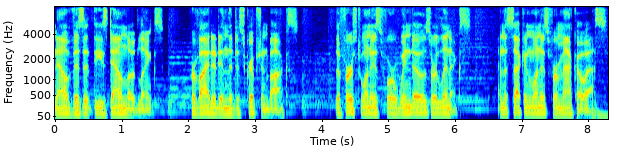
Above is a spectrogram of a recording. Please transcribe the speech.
Now visit these download links, provided in the description box. The first one is for Windows or Linux, and the second one is for Mac OS.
